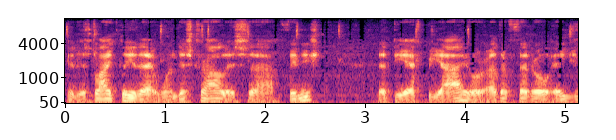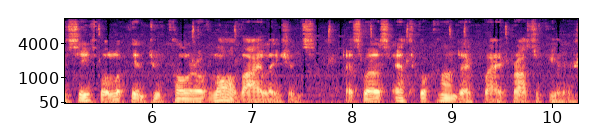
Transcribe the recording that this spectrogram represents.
It is likely that when this trial is uh, finished, that the FBI or other federal agencies will look into color of law violations, as well as ethical conduct by prosecutors.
